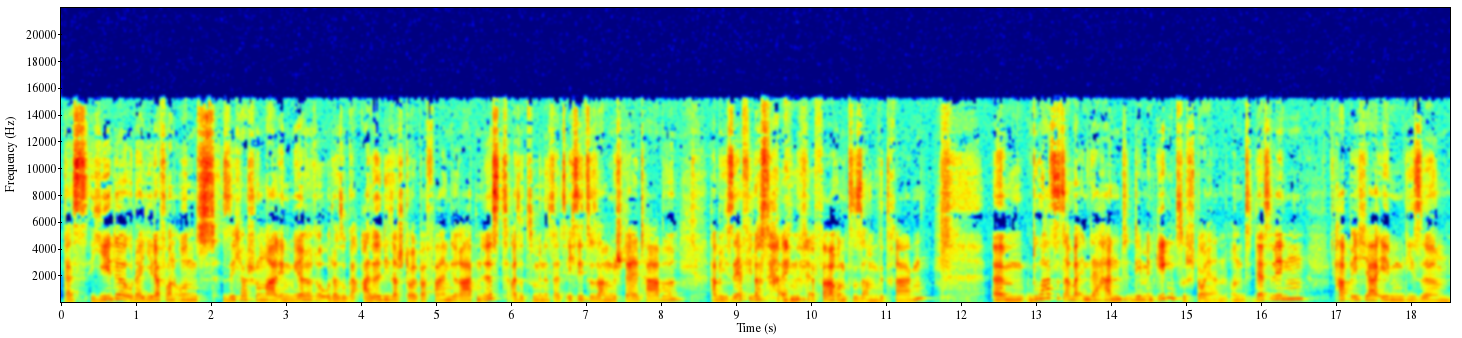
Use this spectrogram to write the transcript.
dass jede oder jeder von uns sicher schon mal in mehrere oder sogar alle dieser Stolperfallen geraten ist. Also zumindest als ich sie zusammengestellt habe, habe ich sehr viel aus der eigenen Erfahrung zusammengetragen. Ähm, du hast es aber in der Hand, dem entgegenzusteuern. Und deswegen habe ich ja eben diese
